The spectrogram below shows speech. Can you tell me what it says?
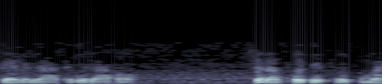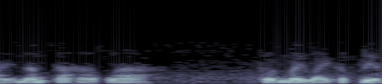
แก่เวลาถึงเวลาออกสำหรับผู้ที่ฝึกใหม่นั้นถ้าหากว่า ทนไม่ไหวก็เปลี่ยน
